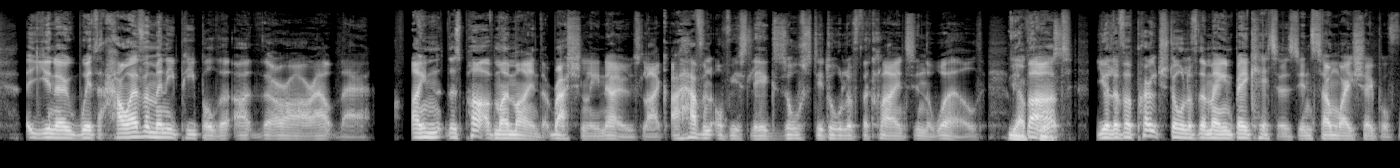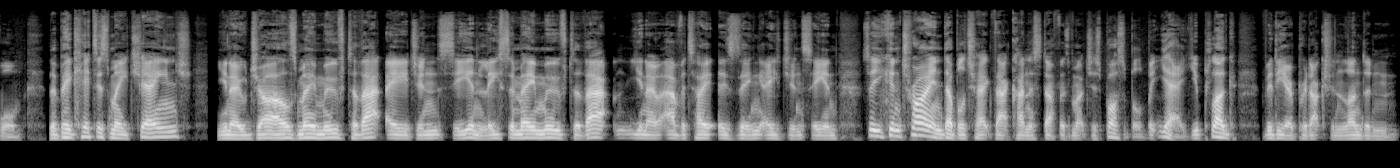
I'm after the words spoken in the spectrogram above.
you know, with however many people that are, there are out there, I there's part of my mind that rationally knows, like, I haven't obviously exhausted all of the clients in the world, yeah, but course. You'll have approached all of the main big hitters in some way, shape, or form. The big hitters may change, you know, Giles may move to that agency and Lisa may move to that, you know, advertising agency. And so you can try and double check that kind of stuff as much as possible. But yeah, you plug video production London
